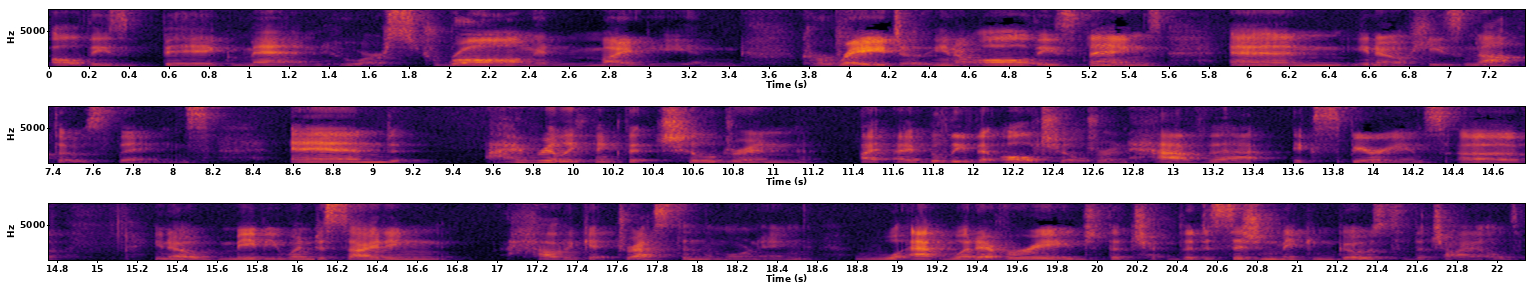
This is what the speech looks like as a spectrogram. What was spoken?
all these big men who are strong and mighty and courageous, you know, all these things. And, you know, he's not those things. And I really think that children, I, I believe that all children have that experience of, you know, maybe when deciding how to get dressed in the morning, at whatever age the, ch- the decision making goes to the child,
